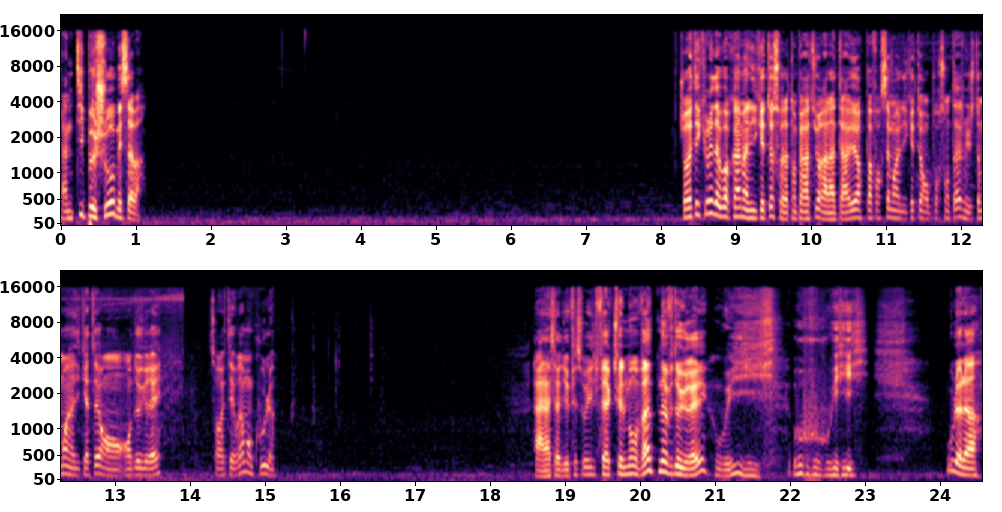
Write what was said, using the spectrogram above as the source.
Un petit peu chaud, mais ça va. J'aurais été curieux d'avoir quand même un indicateur sur la température à l'intérieur, pas forcément un indicateur en pourcentage, mais justement un indicateur en, degrés. Ça aurait été vraiment cool. À l'intérieur du faisceau, il fait actuellement 29 degrés. Oui, oui. Ouh là là,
